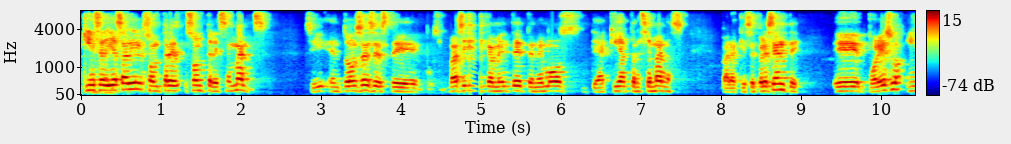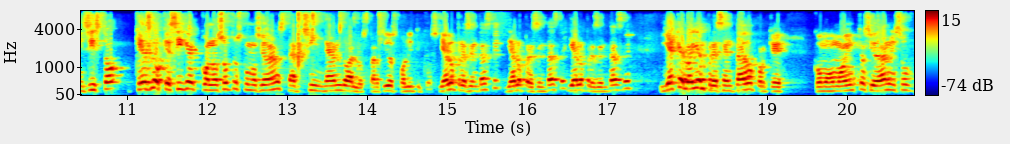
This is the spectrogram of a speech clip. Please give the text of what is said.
15 días hábiles son tres, son tres semanas, ¿sí? Entonces, este, pues básicamente tenemos de aquí a tres semanas para que se presente. Eh, por eso, insisto, ¿qué es lo que sigue con nosotros como ciudadanos? Estar chingando a los partidos políticos. ¿Ya lo presentaste? ¿Ya lo presentaste? ¿Ya lo presentaste? Y ya que lo hayan presentado, porque como Movimiento Ciudadano hizo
